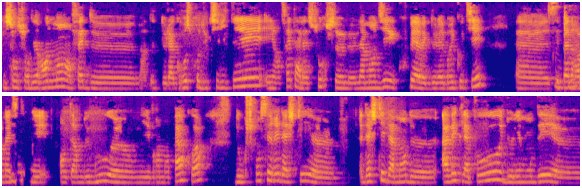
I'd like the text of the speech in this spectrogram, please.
ils sont sur des rendements en fait de, de, de la grosse productivité et en fait à la source l'amandier est coupé avec de l'abricotier. Euh, c'est pas dramatique, mais en termes de goût, on n'y est vraiment pas quoi. Donc je conseillerais d'acheter d'acheter d'amandes euh, avec la peau, de l'émonder euh,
